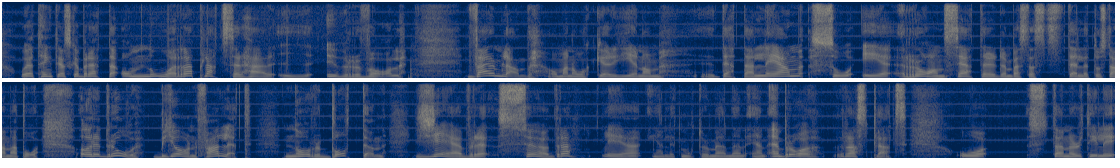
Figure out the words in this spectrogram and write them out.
Och jag tänkte jag ska berätta om några platser här i urval. Värmland, om man åker genom detta län så är Ransäter det bästa stället att stanna på. Örebro, Björnfallet. Norrbotten, Gävre södra är enligt Motormännen en, en bra rastplats. Och stannar du till i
